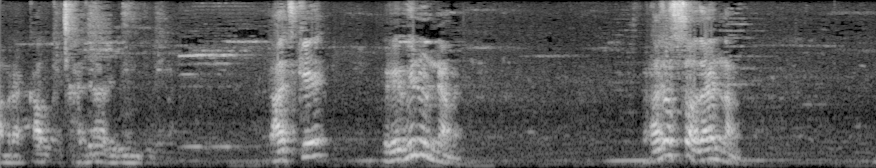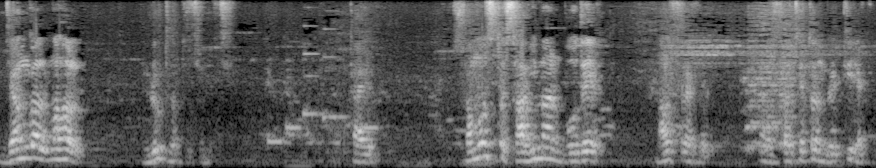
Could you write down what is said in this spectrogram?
আমরা কাউকে খাজনা রেভিনিউ দিব আজকে রেভিনিউর নামে, রাজস্ব আদায়ের নামে জঙ্গল মহল লুট হতে চলেছে। তাই সমস্ত স্বাভিমান বোধের মানুষরাকে সচেতন ব্যক্তিরাকে,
